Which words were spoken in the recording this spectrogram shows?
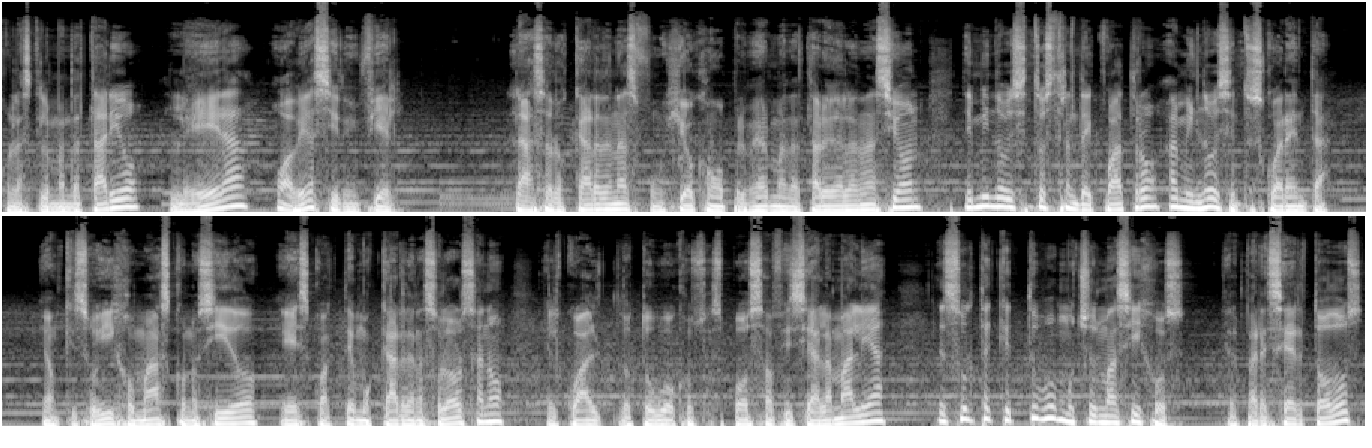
con las que el mandatario le era o había sido infiel. Lázaro Cárdenas fungió como primer mandatario de la nación de 1934 a 1940, y aunque su hijo más conocido es Cuauhtémoc Cárdenas Solórzano, el cual lo tuvo con su esposa oficial Amalia, resulta que tuvo muchos más hijos, al parecer todos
